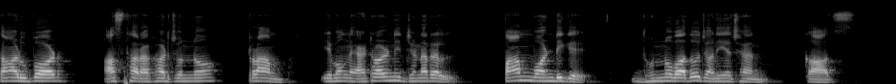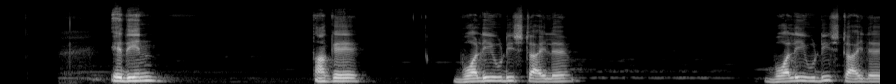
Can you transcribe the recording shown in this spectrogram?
তাঁর উপর আস্থা রাখার জন্য ট্রাম্প এবং অ্যাটর্নি জেনারেল পাম বন্ডিকে ধন্যবাদও জানিয়েছেন কাজ। এদিন তাকে বলিউডি স্টাইলে বলিউডি স্টাইলে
